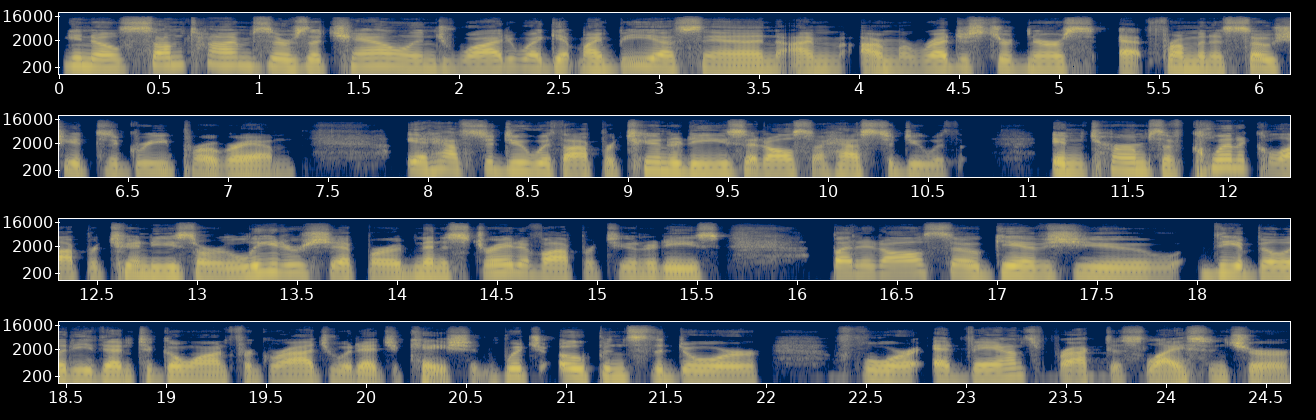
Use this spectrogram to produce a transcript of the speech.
you know sometimes there's a challenge why do i get my bsn i'm i'm a registered nurse at from an associate degree program it has to do with opportunities it also has to do with in terms of clinical opportunities or leadership or administrative opportunities but it also gives you the ability then to go on for graduate education, which opens the door for advanced practice licensure,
